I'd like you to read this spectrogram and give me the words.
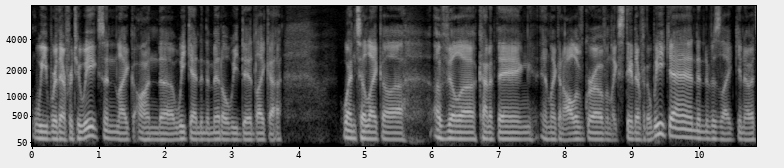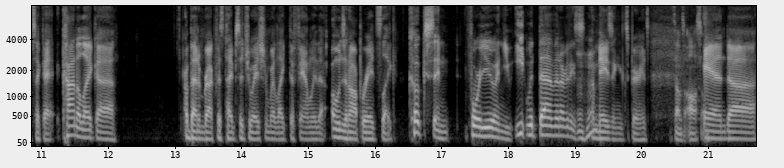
we were there for two weeks, and like on the weekend in the middle, we did like a went to like a a villa kind of thing in like an olive grove and like stayed there for the weekend and it was like you know it's like a kind of like a a bed and breakfast type situation where like the family that owns and operates like cooks and for you and you eat with them and everything's Mhm. amazing experience Sounds awesome. and uh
